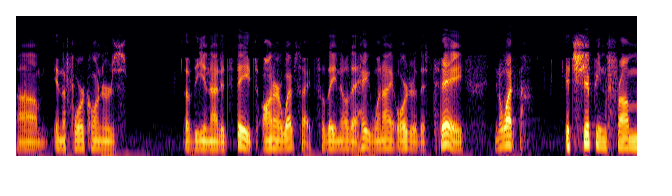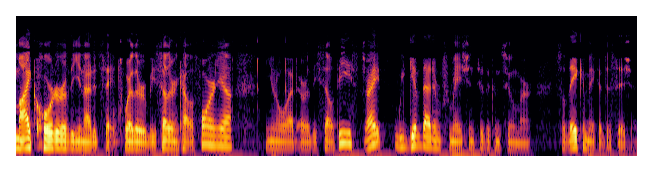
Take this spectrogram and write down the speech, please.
um, in the four corners of the United States on our website, so they know that hey, when I order this today, you know what? It's shipping from my quarter of the United States, whether it be Southern California, you know what, or the Southeast, right? We give that information to the consumer so they can make a decision,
